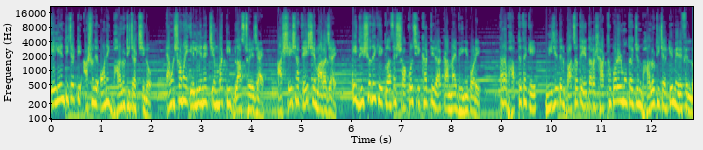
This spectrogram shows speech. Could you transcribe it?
এলিয়েন টিচারটি আসলে অনেক ভালো টিচার ছিল। এমন সময় এলিয়েনের চেম্বারটি ব্লাস্ট হয়ে যায়, আর সেই সাথে সে মারা যায়। এই দৃশ্য দেখে ক্লাসের সকল শিক্ষার্থীরা কান্নায় ভেঙে পড়ে। তারা ভাবতে থাকে, নিজেদের বাঁচাতে তারা স্বার্থপরের মতো একজন ভালো টিচারকে মেরে ফেলল।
